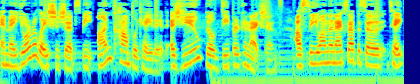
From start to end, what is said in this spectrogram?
And may your relationships be uncomplicated as you build deeper connections. I'll see you on the next episode. Take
